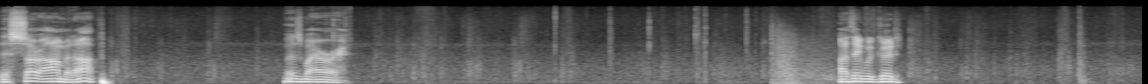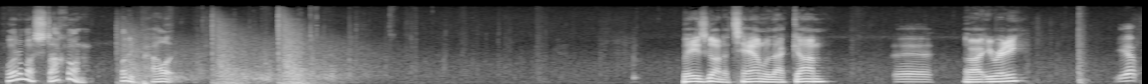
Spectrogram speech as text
They're so armored up. Where's my arrow? I think we're good. What am I stuck on? Bloody pallet. V's gone to town with that gun. Uh. All right, you ready? Yep.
